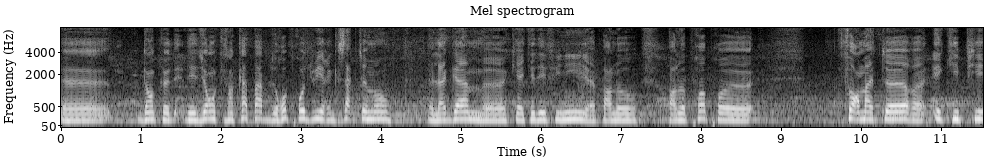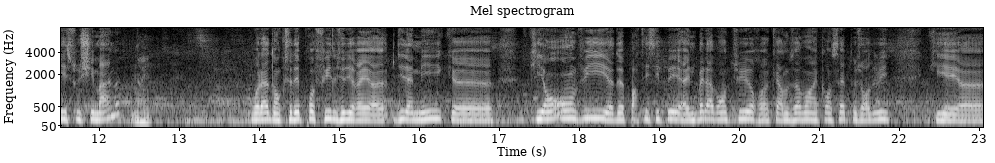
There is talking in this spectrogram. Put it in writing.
Euh, donc euh, des gens qui sont capables de reproduire exactement la gamme qui a été définie par nos, par nos propres formateurs, équipiers Sushiman. Ouais. Voilà, donc c'est des profils, je dirais, dynamiques, qui ont envie de participer à une belle aventure, car nous avons un concept aujourd'hui qui est, euh,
